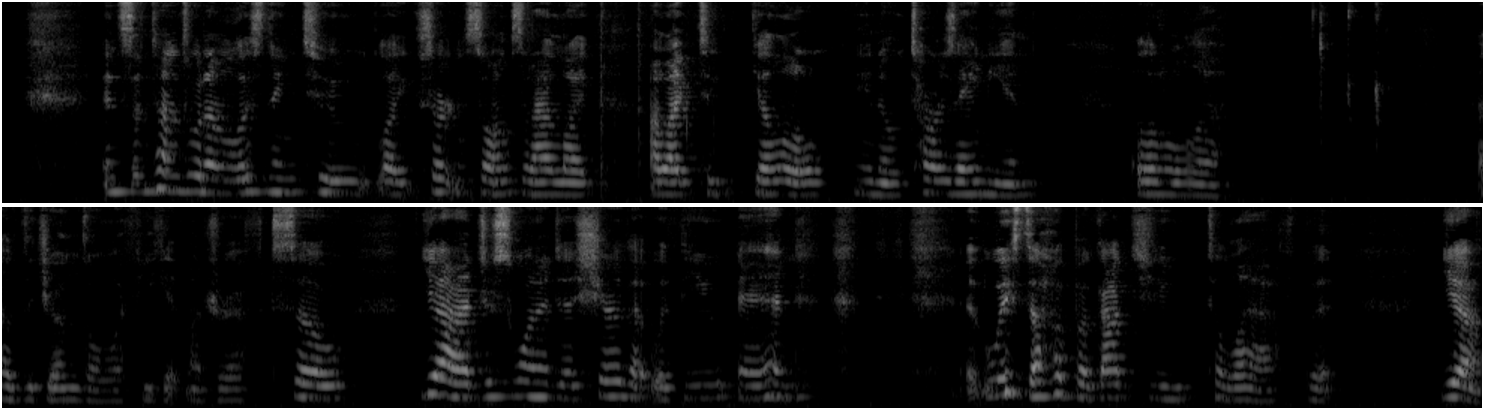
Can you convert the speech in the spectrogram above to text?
and sometimes when I'm listening to like certain songs that I like, I like to get a little, you know, Tarzanian, a little uh, of the jungle, if you get my drift. So, yeah, I just wanted to share that with you and. at least I hope I got you to laugh. But yeah,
